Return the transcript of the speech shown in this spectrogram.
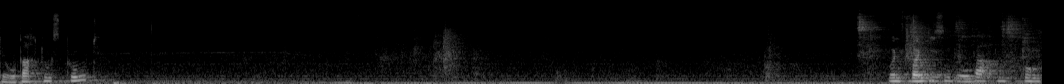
Beobachtungspunkt. Und von diesem Beobachtungspunkt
